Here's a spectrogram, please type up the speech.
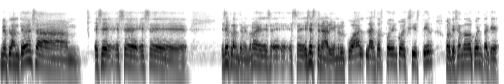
Me planteo esa, ese, ese, ese ese planteamiento, ¿no? Ese, ese, escenario en el cual las dos pueden coexistir porque se han dado cuenta que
